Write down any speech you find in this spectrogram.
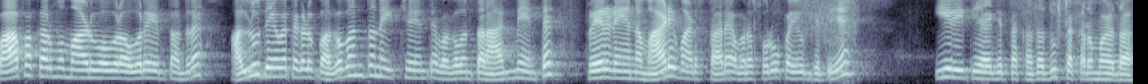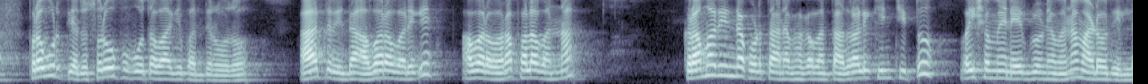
ಪಾಪಕರ್ಮ ಮಾಡುವವರು ಅವರೇ ಅಂತಂದರೆ ಅಲ್ಲೂ ದೇವತೆಗಳು ಭಗವಂತನ ಇಚ್ಛೆಯಂತೆ, ಭಗವಂತನ ಆಜ್ಞೆಯಂತೆ ಪ್ರೇರಣೆಯನ್ನು ಮಾಡಿ ಮಾಡಿಸ್ತಾರೆ. ಅವರ ಸ್ವರೂಪ ಯೋಗ್ಯತೆಯೇ ಈ ರೀತಿಯಾಗಿರ್ತಕ್ಕಂಥ ದುಷ್ಟಕರ್ಮದ ಪ್ರವೃತ್ತಿ ಅದು ಸ್ವರೂಪಭೂತವಾಗಿ ಬಂದಿರುವುದು ಆದ್ದರಿಂದ ಅವರವರಿಗೆ ಅವರವರ ಫಲವನ್ನು ಕ್ರಮದಿಂದ ಕೊಡ್ತಾನೆ ಭಗವಂತ. ಅದರಲ್ಲಿ ಕಿಂಚಿತ್ತು ವೈಷಮ್ಯ ನೈರ್ಗುಣ್ಯವನ್ನು ಮಾಡೋದಿಲ್ಲ.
